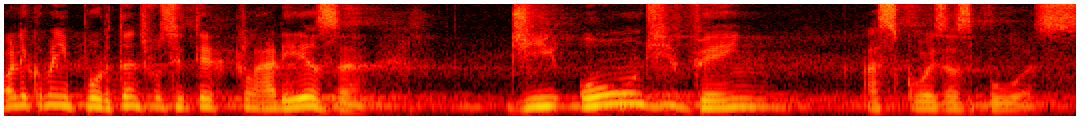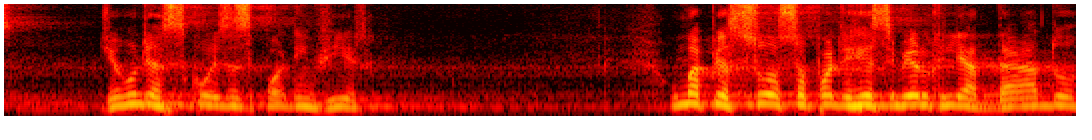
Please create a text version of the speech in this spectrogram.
Olha como é importante você ter clareza de onde vêm as coisas boas, de onde as coisas podem vir. Uma pessoa só pode receber o que lhe é dado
